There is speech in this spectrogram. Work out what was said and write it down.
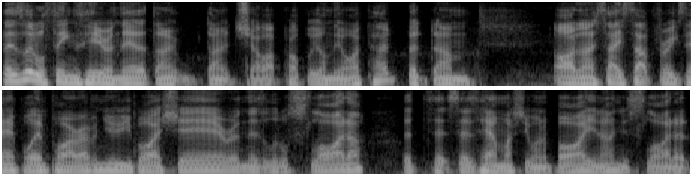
There's little things here and there that don't don't show up properly on the iPad, but um, I don't know. Say something for example, Empire Avenue. You buy a share, and there's a little slider that, that says how much you want to buy. You know, and you slide it.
